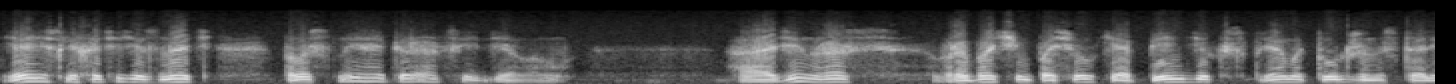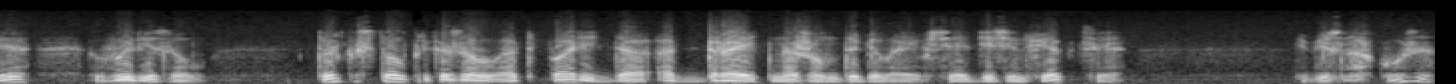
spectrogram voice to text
Я, если хотите знать, полостные операции делал. А один раз в рыбачьем поселке аппендикс прямо тут же на столе вырезал. Только стол приказал отпарить да отдраить ножом до бела, и вся дезинфекция. И без наркоза?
